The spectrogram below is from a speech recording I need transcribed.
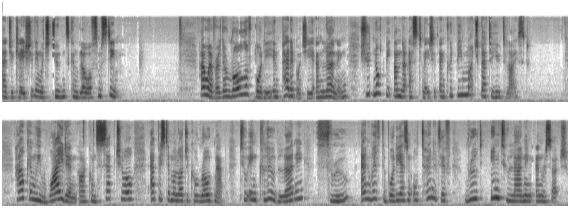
education in which students can blow off some steam. However, the role of body in pedagogy and learning should not be underestimated and could be much better utilized. How can we widen our conceptual epistemological roadmap to include learning through and with the body as an alternative route into learning and research?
